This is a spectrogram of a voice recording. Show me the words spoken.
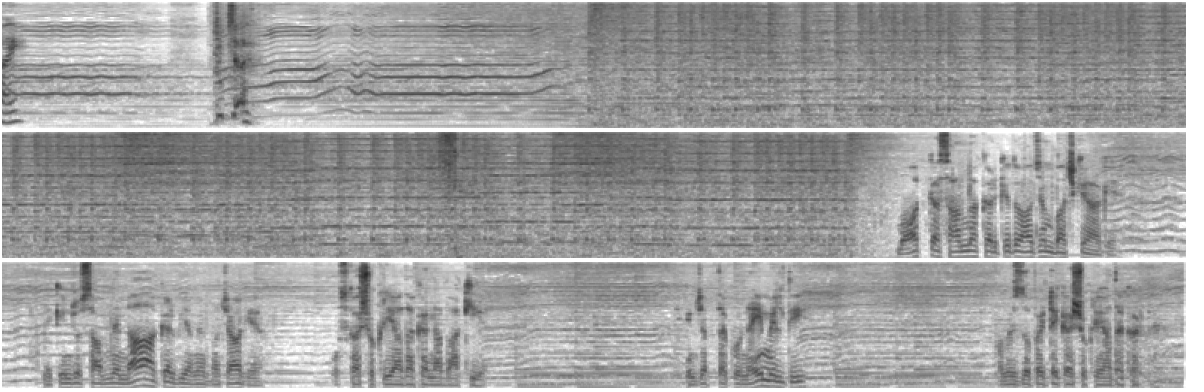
माई मौत का सामना करके तो आज हम बच के आ गए। लेकिन जो सामने ना आकर भी हमें बचा गया, उसका शुक्रिया अदा करना बाकी है। लेकिन जब तक वो नहीं मिलती, हम इस दुपट्टे का शुक्रिया अदा करते हैं।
